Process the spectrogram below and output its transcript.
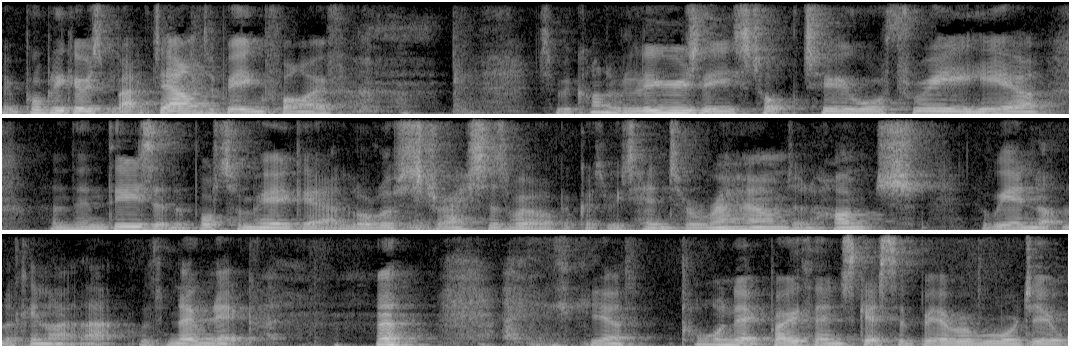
It probably goes back down to being five. so we kind of lose these top two or three here. And then these at the bottom here get a lot of stress as well because we tend to round and hunch. So we end up looking like that with no neck. yeah, poor neck both ends gets a bit of a raw deal.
